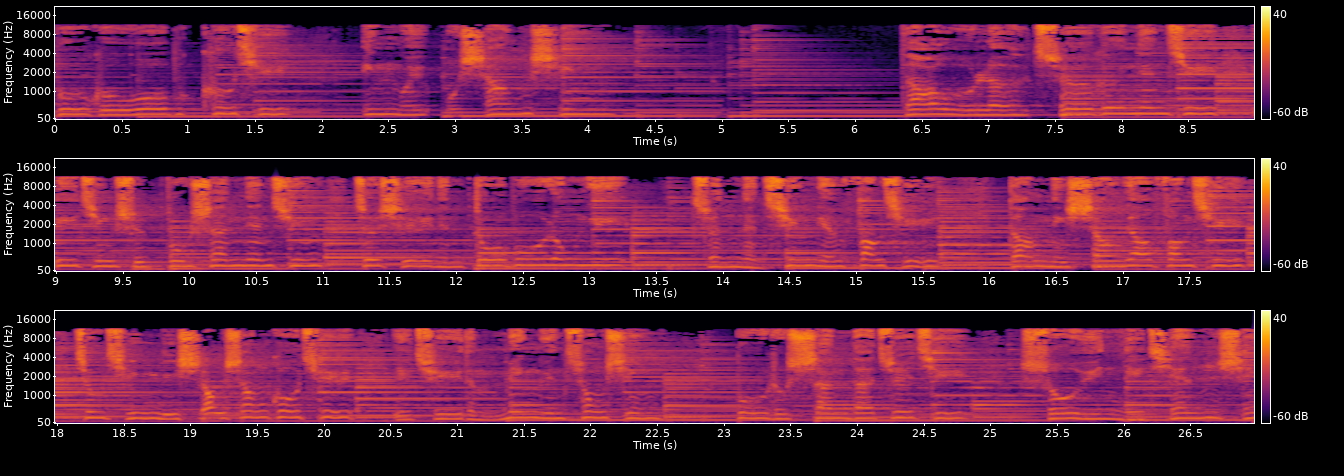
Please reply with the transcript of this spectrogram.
不过我不哭泣，因为我相信，到了这个年纪，已经是不善年轻。这些年多不容易。怎能轻言放弃？当你想要放弃，就请你想想过去，一去的命运重新，不如善待自己，属于你坚信。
